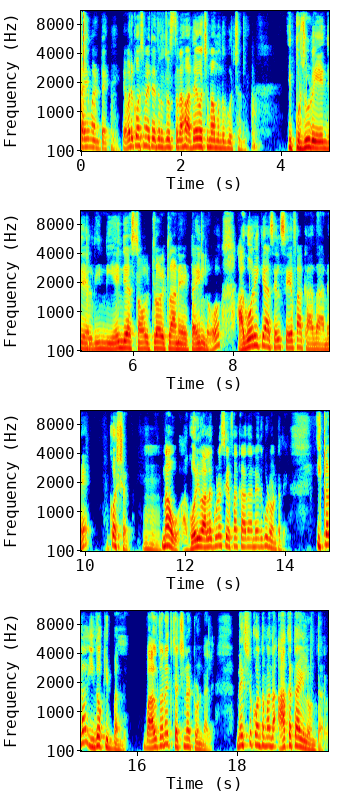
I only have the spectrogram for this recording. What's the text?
టైం అంటే ఎవరి కోసం అయితే ఎదురు చూస్తున్నామో అదే వచ్చి మా ముందు కూర్చుంది. ఇప్పుడు చూడు ఏం చేయాలి దీన్ని ఏం చేస్తాం ఇట్లా ఇట్లా అనే టైంలో అగోరికి ఆ సెల్ సేఫా కాదా అనే క్వశ్చన్ నవ్వు అగోరి వాళ్ళకి కూడా సేఫా కాదా అనేది కూడా ఉంటుంది. ఇక్కడ ఇదొక ఇబ్బంది. వాళ్ళతోనే చచ్చినట్టు ఉండాలి. నెక్స్ట్ కొంతమంది ఆకతాయిలు ఉంటారు.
